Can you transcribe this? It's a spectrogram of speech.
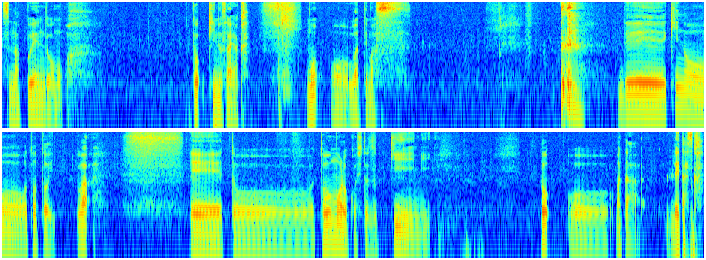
スナップエンドウもと絹さやかも植わってます。で昨日おとといはえっ、とトウモロコシとズッキーニとまたレタスか。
